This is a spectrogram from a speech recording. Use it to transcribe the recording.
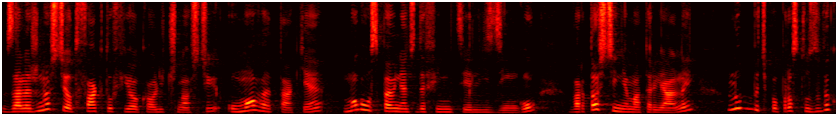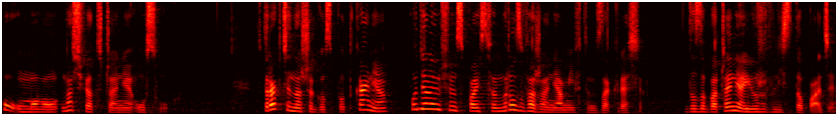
W zależności od faktów i okoliczności, umowy takie mogą spełniać definicję leasingu, wartości niematerialnej lub być po prostu zwykłą umową na świadczenie usług. W trakcie naszego spotkania podzielę się z Państwem rozważaniami w tym zakresie. Do zobaczenia już w listopadzie.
